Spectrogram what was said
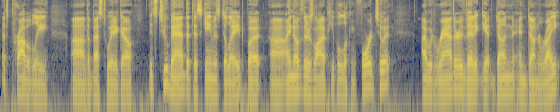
that's probably uh, the best way to go. It's too bad that this game is delayed, but uh, I know that there's a lot of people looking forward to it. I would rather that it get done and done right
